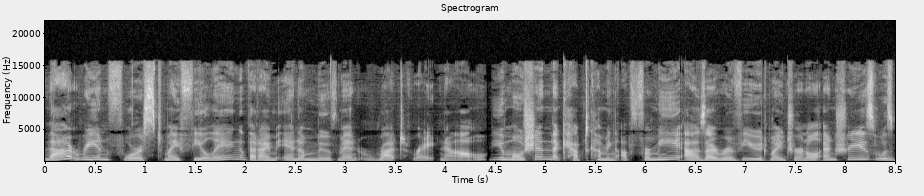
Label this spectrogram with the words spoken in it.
that reinforced my feeling that I'm in a movement rut right now. The emotion that kept coming up for me as I reviewed my journal entries was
